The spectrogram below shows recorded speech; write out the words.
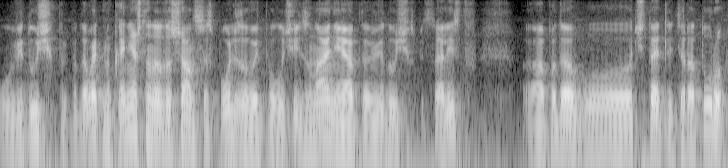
у ведущих преподавателей, ну, конечно, надо шанс использовать, получить знания от ведущих специалистов, а, читать литературу.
